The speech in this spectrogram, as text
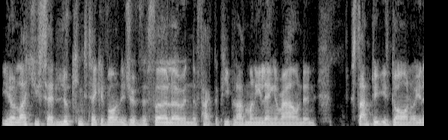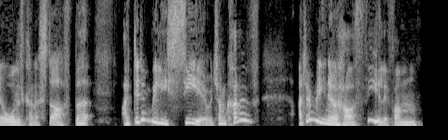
you know like you said looking to take advantage of the furlough and the fact that people have money laying around and stamp duty's gone or you know all this kind of stuff. But i didn't really see it which i'm kind of i don't really know how i feel if i'm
